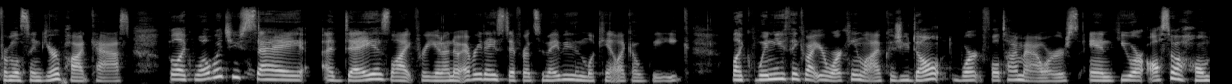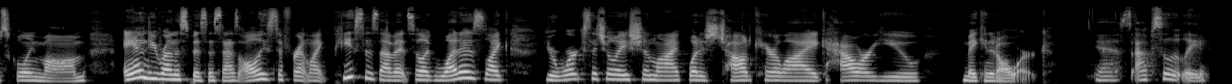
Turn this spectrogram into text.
from listening to your podcast, but like, what would you say a day is like for you? And I know every day is different. So maybe even looking at like a week, like when you think about your working life, because you don't work full time hours and you are also a homeschooling mom and you run this business as all these different like pieces of it. So, like, what is like your work situation like? What is childcare like? How are you making it all work? Yes, absolutely.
